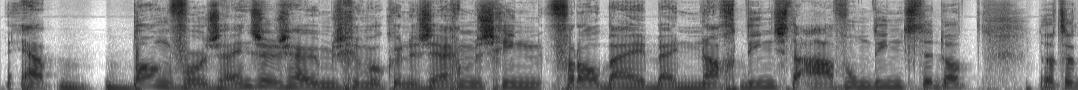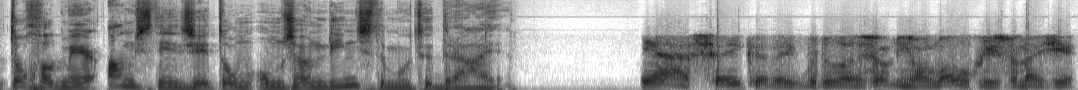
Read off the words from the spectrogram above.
nou ja, bang voor zijn, zo zou je misschien wel kunnen zeggen. Misschien vooral bij, bij nachtdiensten, avonddiensten, dat, dat er toch wat meer angst in zit om, om zo'n dienst te moeten draaien. Ja, zeker. Ik bedoel, dat is ook niet onlogisch. Want als je,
